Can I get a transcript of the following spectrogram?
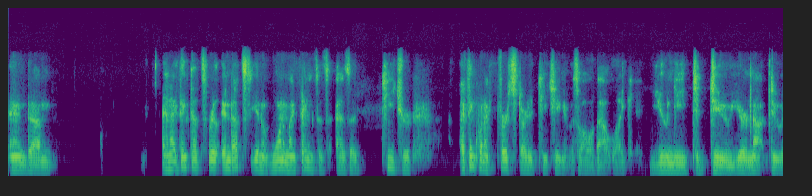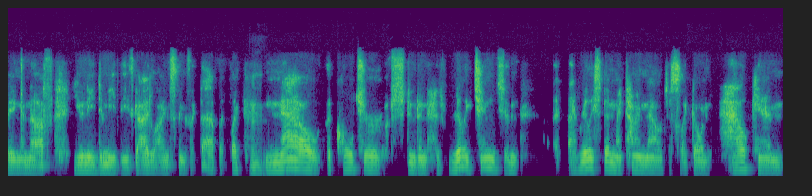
And um, and I think that's real, and that's you know one of my things is as a teacher. I think when I first started teaching, it was all about like you need to do, you're not doing enough, you need to meet these guidelines, things like that. But like mm, now, the culture of student has really changed, and I, I really spend my time now just like going, how can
